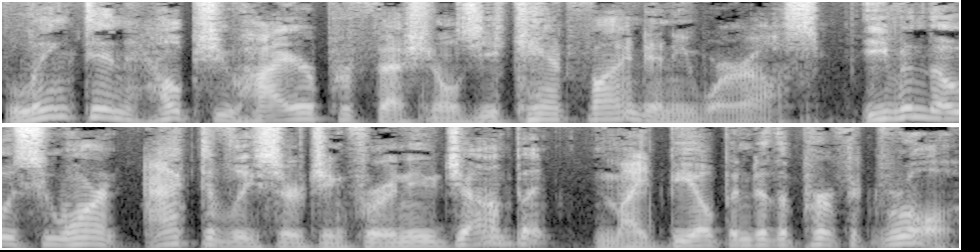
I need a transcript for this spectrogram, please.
LinkedIn helps you hire professionals you can't find anywhere else, even those who aren't actively searching for a new job but might be open to the perfect role.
